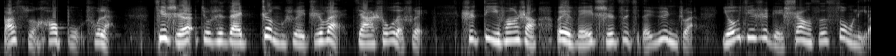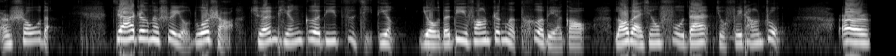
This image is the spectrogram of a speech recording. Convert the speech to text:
把损耗补出来。其实就是在正税之外加收的税。是地方上为维持自己的运转，尤其是给上司送礼而收的。加征的税有多少，全凭各地自己定。有的地方征的特别高，老百姓负担就非常重。而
